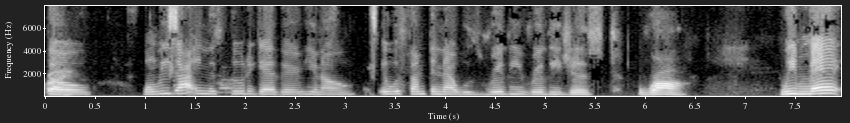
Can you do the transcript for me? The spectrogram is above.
Right. So when we got in the studio together, you know, it was something that was really, really just raw. We met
